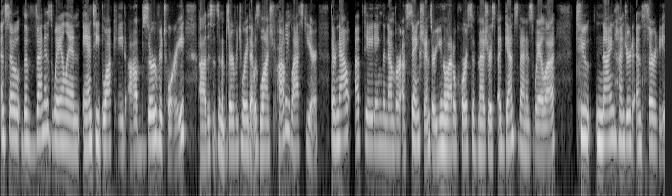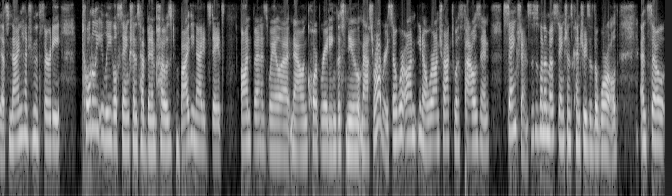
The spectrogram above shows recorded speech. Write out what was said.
And so the Venezuelan Anti Blockade Observatory, uh, this is an observatory that was launched probably last year, they're now updating the number of sanctions or unilateral coercive measures against Venezuela to 930. That's 930 totally illegal sanctions have been imposed by the United States on Venezuela now incorporating this new mass robbery. So we're on, you know, we're on track to a thousand sanctions. This is one of the most sanctions countries of the world. And so,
